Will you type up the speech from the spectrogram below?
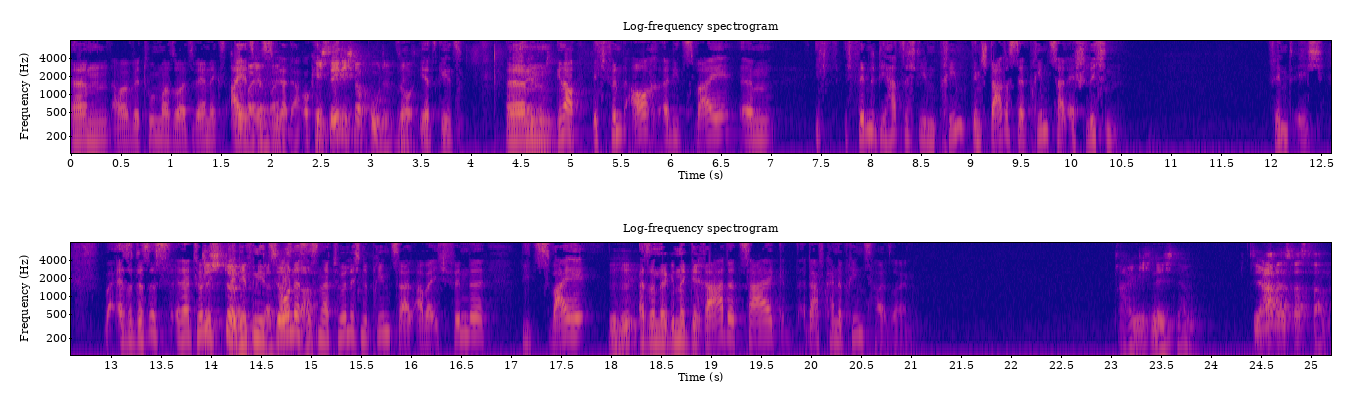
Ähm, aber wir tun mal so, als wäre nichts. Ah, jetzt bist du wieder da. Okay. Ich sehe dich noch gut. So, jetzt geht's. Ähm, genau. Ich finde auch äh, die zwei. Ähm, ich, ich finde, die hat sich den, Prim, den Status der Primzahl erschlichen finde ich. Also das ist natürlich, das stimmt, per Definition ist es natürlich eine Primzahl, aber ich finde, die zwei, mhm. also eine, eine, gerade Zahl darf keine Primzahl sein. Eigentlich nicht, ne? Ja, da ist was dran.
